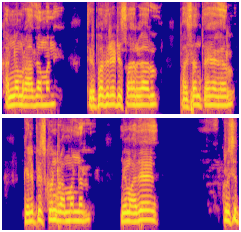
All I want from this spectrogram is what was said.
కన్నం రాధమ్మని తిరుపతి రెడ్డి సార్ గారు ప్రశాంతయ్య గారు గెలిపించుకొని రమ్మన్నారు. మేము అదే కృషితో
